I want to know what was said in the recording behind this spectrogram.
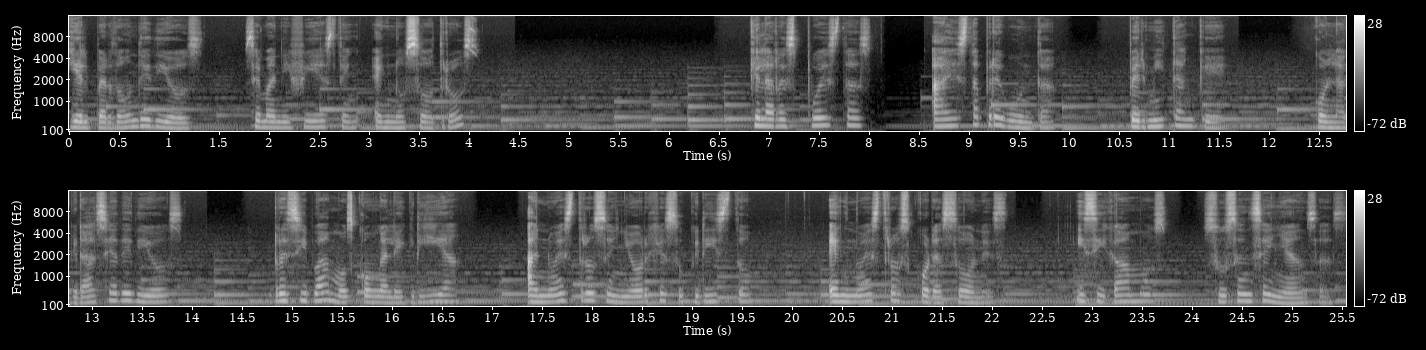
y el perdón de Dios se manifiesten en nosotros? Que las respuestas a esta pregunta permitan que, con la gracia de Dios, recibamos con alegría a nuestro Señor Jesucristo en nuestros corazones y sigamos sus enseñanzas.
